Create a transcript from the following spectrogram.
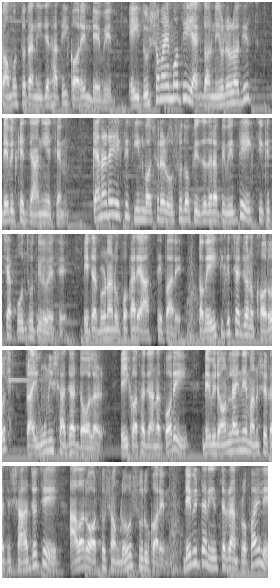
সমস্তটা নিজের হাতেই করেন ডেভিড। এই দুঃসময়ের মধ্যেই একদল নিউরোলজিস্ট ডেভিডকে জানিয়েছেন, কানাডায় একটি তিন বছরের ওষুধ ও ফিজিওথেরাপি ভিত্তিক চিকিৎসা পদ্ধতি রয়েছে। এটা ব্রোনার উপকারে আসতে পারে। তবে এই চিকিৎসার জন্য খরচ প্রায় উনিশ হাজার ডলার। এই কথা জানার পরেই ডেভিড অনলাইনে মানুষের কাছে সাহায্য চেয়ে আবারও অর্থ সংগ্রহ শুরু করেন। ডেভিড তার ইনস্টাগ্রাম প্রোফাইলে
